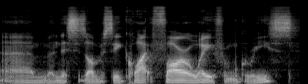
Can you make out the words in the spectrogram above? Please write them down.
um, and this is obviously quite far away from Greece.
